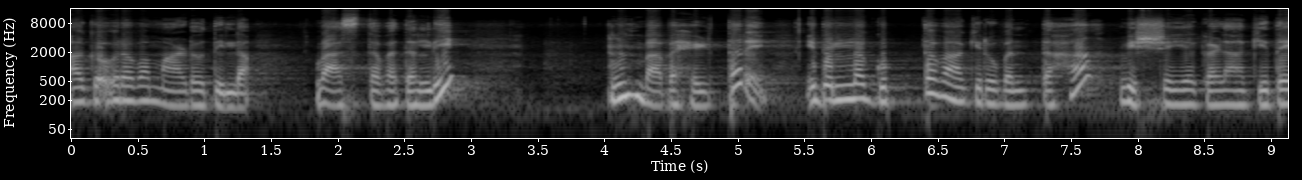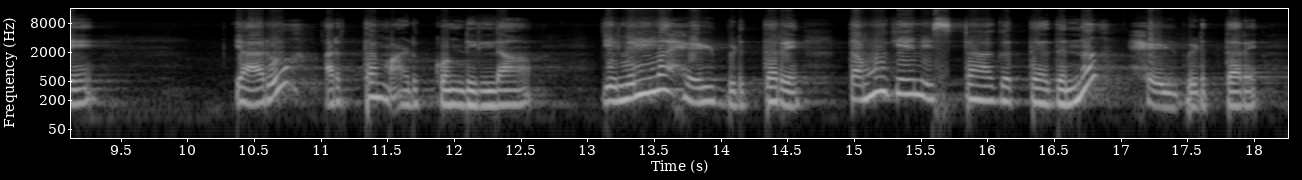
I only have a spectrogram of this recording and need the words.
ಅಗೌರವ ಮಾಡೋದಿಲ್ಲ. ವಾಸ್ತವದಲ್ಲಿ ಬಾಬಾ ಹೇಳ್ತಾರೆ, ಇದೆಲ್ಲ ಗುಪ್ತವಾಗಿರುವಂತಹ ವಿಷಯಗಳಾಗಿದೆ. ಯಾರೂ ಅರ್ಥ ಮಾಡಿಕೊಂಡಿಲ್ಲ. ಏನೆಲ್ಲ ಹೇಳಿಬಿಡ್ತಾರೆ, ತಮಗೇನು ಇಷ್ಟ ಆಗುತ್ತೆ ಅದನ್ನು ಹೇಳಿಬಿಡ್ತಾರೆ.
